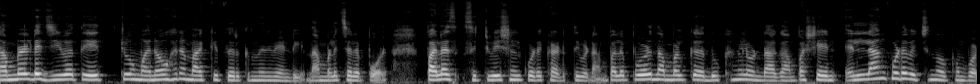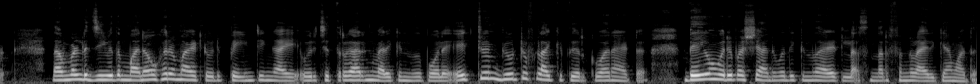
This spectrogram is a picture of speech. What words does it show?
നമ്മളുടെ ജീവിതത്തെ ഏറ്റവും മനോഹരമാക്കി തീർക്കുന്നതിന് വേണ്ടി നമ്മൾ ചിലപ്പോൾ പല സിറ്റുവേഷനിൽ കൂടെ കടത്തിവിടാം. പലപ്പോഴും നമ്മൾക്ക് ദുഃഖങ്ങളുണ്ടാകാം. പക്ഷേ എല്ലാം കൂടെ വെച്ച് നോക്കുമ്പോൾ നമ്മളുടെ ജീവിതം മനോഹരമായിട്ടുള്ള ഒരു പെയിന്റിംഗ് ആയി ഒരു ചിത്രകാരൻ വരയ്ക്കുന്നത് പോലെ ഏറ്റവും ബ്യൂട്ടിഫുൾ ആക്കി തീർക്കുവാനായിട്ട് ദൈവം ഒരു പക്ഷേ അനുവദിക്കുന്നതായിട്ടുള്ള സന്ദർഭങ്ങളായിരിക്കാം അത്.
